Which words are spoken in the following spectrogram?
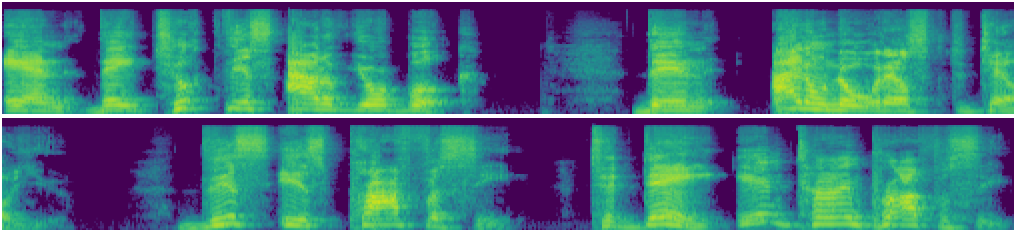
and they took this out of your book, then I don't know what else to tell you. This is prophecy today, in time prophecy.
